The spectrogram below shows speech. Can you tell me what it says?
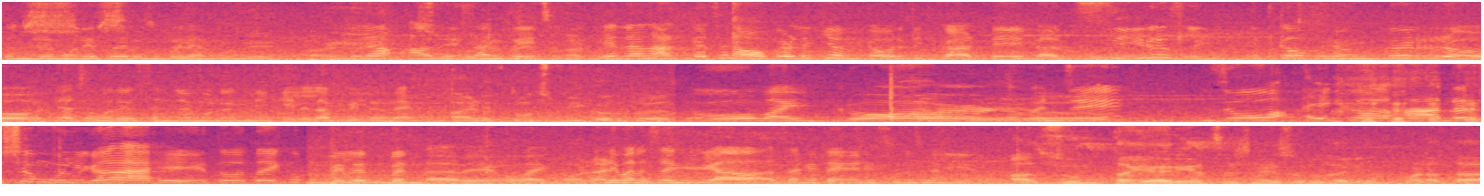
संजय मोने सर आणि तुला आधी सांगते. की त्या नाटकाचं नाव कळलं की अंगावरती काटे येतात. सिरियसली इतका भयंकर त्याच्यामध्ये संजय मुनंनी केलेला विलन आहे. आणि तोच मी करतोय आता. ओ माय गॉड म्हणजे जो एक आदर्श मुलगा आहे तो आता एक विलन बनणार आहे. ओ माय गॉड आणि मला सांग की यासाठी तयारी सुरू झाली आहे. अजून तयारी असंच नाही सुरू झाली पण आता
